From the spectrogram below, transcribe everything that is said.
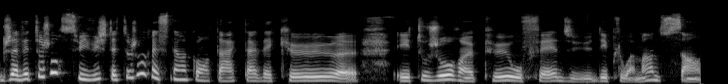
j'avais toujours suivi, j'étais toujours restée en contact avec eux euh, et toujours un peu au fait du déploiement du centre.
